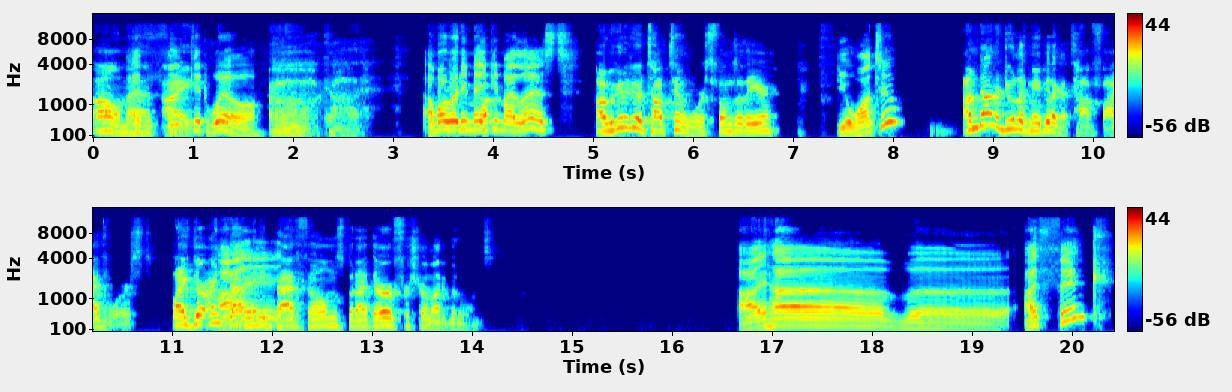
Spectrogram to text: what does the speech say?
Oh man, I think it will. Oh god. I'm already making my list. Are we gonna do a top ten worst films of the year? Do you want to? I'm down to do like maybe like a top five worst. Like there aren't that many bad films, but I, there are for sure a lot of good ones. I have. Uh, I think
